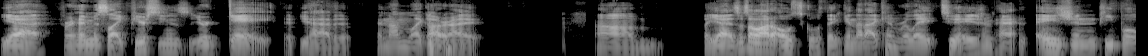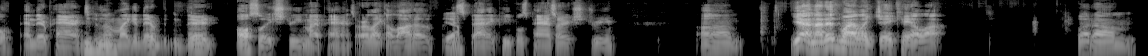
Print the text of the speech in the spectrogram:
Yeah, for him, it's like piercings. You're gay if you have it, and I'm like, all right. Um, but yeah, it's just a lot of old school thinking that I can relate to Asian pa- Asian people and their parents because Mm-hmm. I'm like they're they're also extreme. My parents, or like a lot of Yeah. Hispanic people's parents, are extreme. Um, yeah, and that is why I like J.K. a lot. But um,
